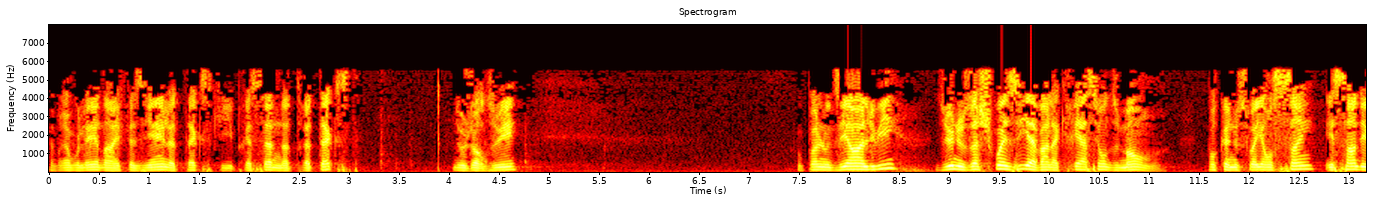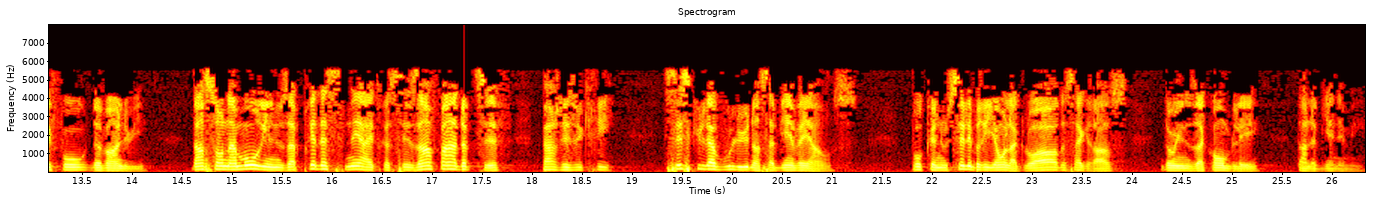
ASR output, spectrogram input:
J'aimerais vous lire dans Éphésiens le texte qui précède notre texte d'aujourd'hui. Paul nous dit, en lui, Dieu nous a choisis avant la création du monde pour que nous soyons saints et sans défaut devant lui. Dans son amour, il nous a prédestinés à être ses enfants adoptifs par Jésus-Christ. C'est ce qu'il a voulu dans sa bienveillance, pour que nous célébrions la gloire de sa grâce dont il nous a comblés dans le bien-aimé.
